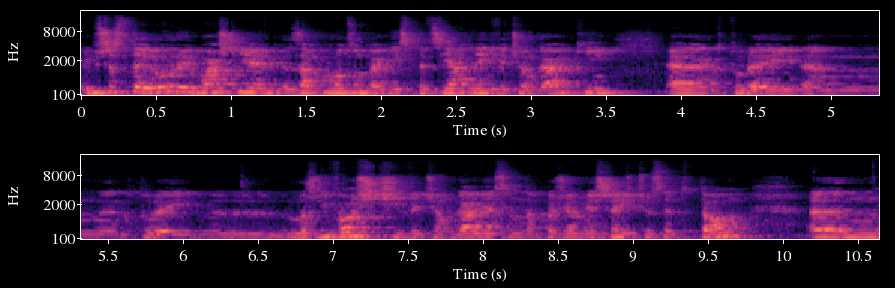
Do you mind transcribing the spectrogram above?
i przez te rury właśnie za pomocą takiej specjalnej wyciągarki, e, której, em, której e, możliwości wyciągania są na poziomie 600 ton, em,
